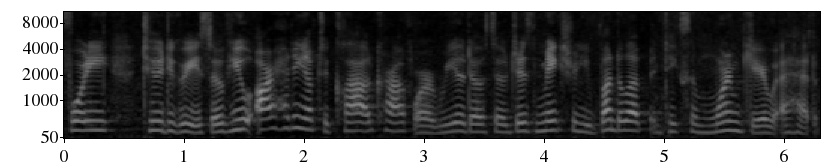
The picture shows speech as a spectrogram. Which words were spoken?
42 degrees. So if you are heading up to Cloudcroft or Ruidoso, just make sure you bundle up and take some warm gear ahead.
